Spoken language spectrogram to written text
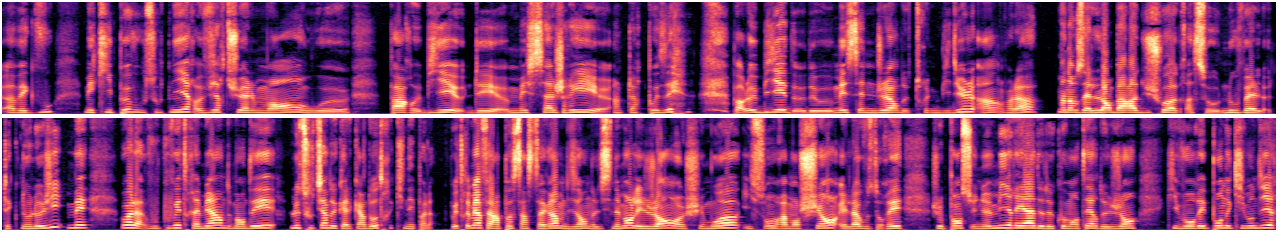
avec vous, mais qui peut vous soutenir virtuellement ou par biais des messageries interposées, par le biais de, de Messenger, de trucs bidules, hein, voilà. Maintenant, vous avez l'embarras du choix grâce aux nouvelles technologies, mais voilà, vous pouvez très bien demander le soutien de quelqu'un d'autre qui n'est pas là. Vous pouvez très bien faire un post Instagram en disant, décidément, les gens euh, chez moi, ils sont vraiment chiants, et là, vous aurez, je pense, une myriade de commentaires de gens qui vont répondre et qui vont dire,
